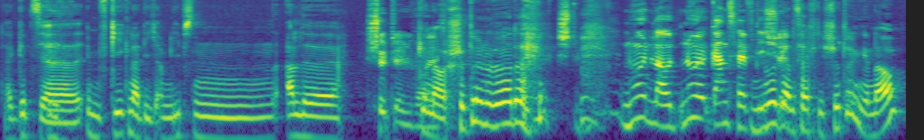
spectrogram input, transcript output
Da gibt es ja Hm. Impfgegner, die ich am liebsten alle Schütteln wollte. genau schütteln würde. Nur laut, nur ganz heftig Nur schütteln. ganz heftig schütteln, genau.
